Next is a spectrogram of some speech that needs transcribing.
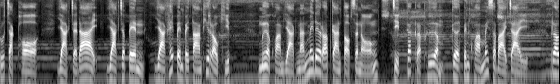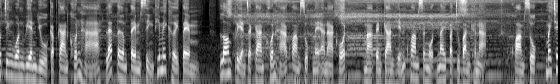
รู้จักพอ อยากจะได้ อยากจะเป็น อยากให้เป็นไปตามที่เราคิด เมื่อความอยากนั้นไม่ได้รับการตอบสนอง จิตก็กระเพื่อม เกิดเป็นความไม่สบายใจ เราจึงวนเวียนอยู่กับการค้นหาและเติมเต็มสิ่งที่ไม่เคยเต็ม ลองเปลี่ยนจากการค้นหาความสุขในอนาคต มาเป็นการเห็นความสงบในปัจจุบันขณะ ความสุขไม่ใช่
